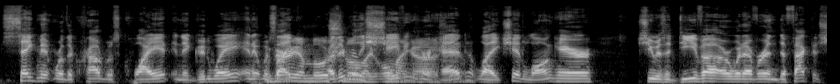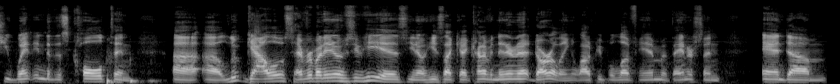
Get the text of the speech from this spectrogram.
segment where the crowd was quiet in a good way, and it was Very like, are they really like, oh shaving her head? yeah. Like she had long hair, she was a diva or whatever, and the fact that she went into this cult and. Uh, uh, Luke Gallows, everybody knows who he is. You know, he's like a kind of an internet darling. A lot of people love him with Anderson, and um,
